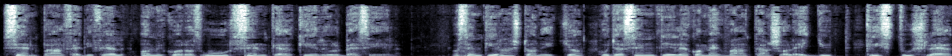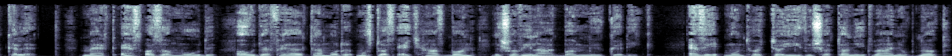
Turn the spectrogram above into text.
Szent Pál fedi fel, amikor az Úr szentelkéről beszél. A Szentírás tanítja, hogy a Szentlélek a megváltással együtt Krisztus lelke lett, mert ez az a mód, ahogy a feltámad most az egyházban és a világban működik. Ezért mondhatja Jézus a tanítványoknak,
